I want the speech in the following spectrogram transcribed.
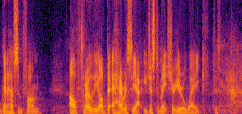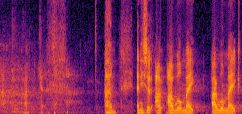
We're going to have some fun. I'll throw the odd bit of heresy at you just to make sure you're awake. Just, right, okay. um, and he said, I, I will make I will make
